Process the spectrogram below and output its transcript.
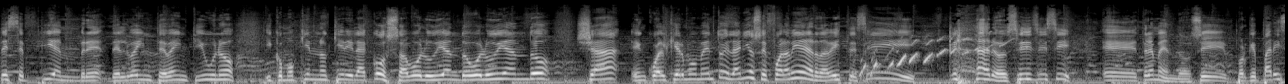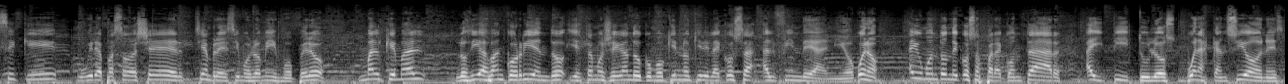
de septiembre del 2021. Y como quien no quiere la cosa, boludeando, boludeando, ya en cualquier momento el año se fue a la mierda, ¿viste? Sí, claro, sí, sí, sí. Eh, tremendo, sí, porque parece que hubiera pasado ayer. Siempre decimos lo mismo, pero mal que mal los días van corriendo y estamos llegando como quien no quiere la cosa al fin de año. Bueno, hay un montón de cosas para contar, hay títulos, buenas canciones.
